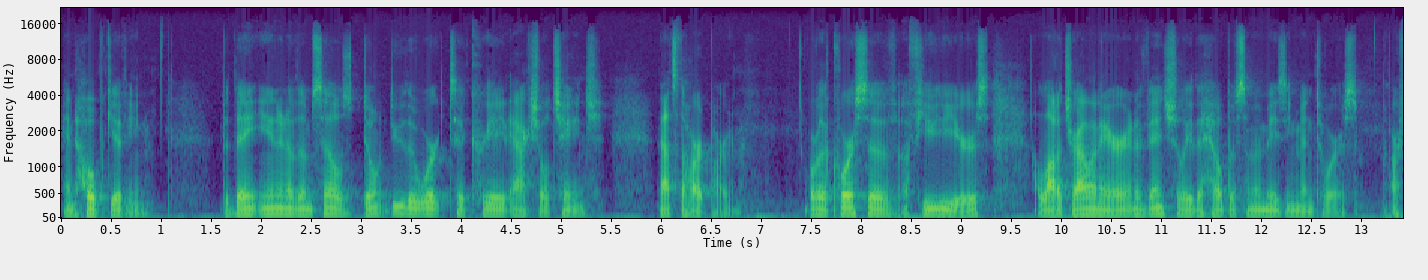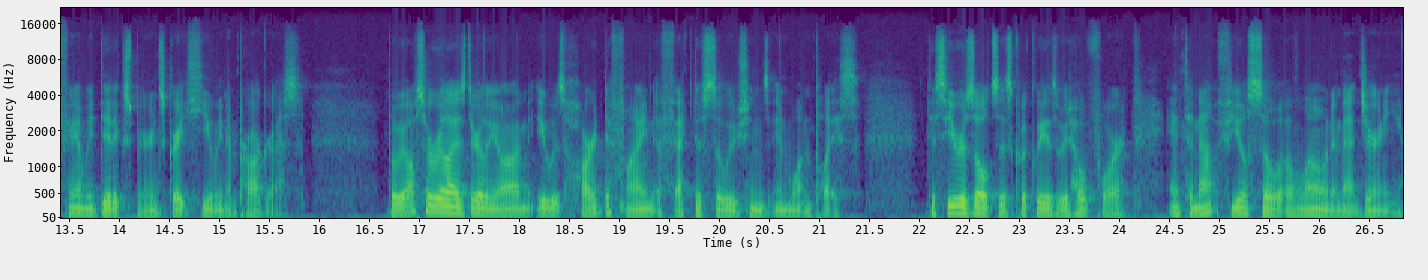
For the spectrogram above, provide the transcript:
and hope giving. But they, in and of themselves, don't do the work to create actual change. That's the hard part. Over the course of a few years, a lot of trial and error, and eventually the help of some amazing mentors, our family did experience great healing and progress. But we also realized early on it was hard to find effective solutions in one place to see results as quickly as we'd hoped for, and to not feel so alone in that journey.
